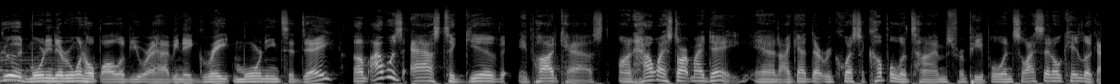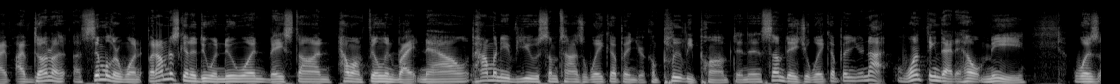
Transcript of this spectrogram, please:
Good morning, everyone. Hope all of you are having a great morning today. Um, I was asked to give a podcast on how I start my day, and I got that request a couple of times from people. And so I said, okay, look, I've, I've done a, a similar one, but I'm just going to do a new one based on how I'm feeling right now. How many of you sometimes wake up and you're completely pumped, and then some days you wake up and you're not? One thing that helped me was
